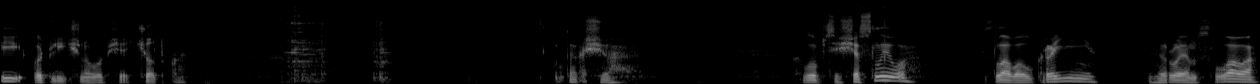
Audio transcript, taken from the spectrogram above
і отлічно вообще, чітко. Так що, хлопці, щасливо. Слава Україні! Героям слава!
